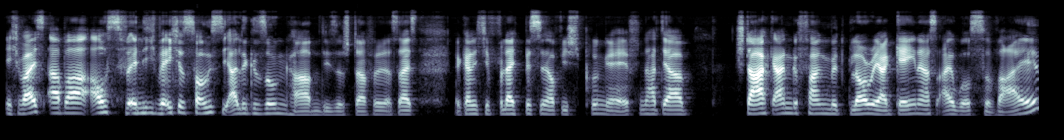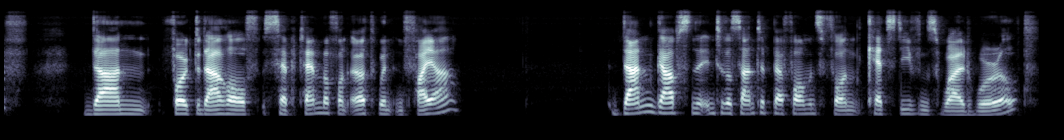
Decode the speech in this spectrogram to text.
Ich weiß aber auswendig, welche Songs die alle gesungen haben, diese Staffel. Das heißt, da kann ich dir vielleicht ein bisschen auf die Sprünge helfen. Hat ja stark angefangen mit Gloria Gaynors I Will Survive. Dann folgte darauf September von Earth, Wind and Fire. Dann gab es eine interessante Performance von Cat Stevens Wild World.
